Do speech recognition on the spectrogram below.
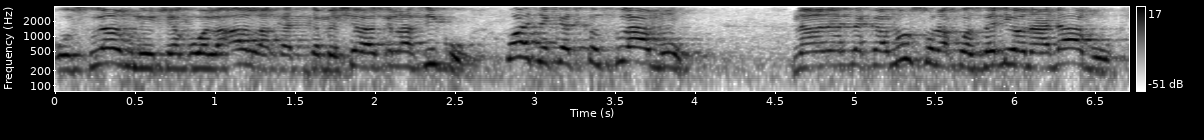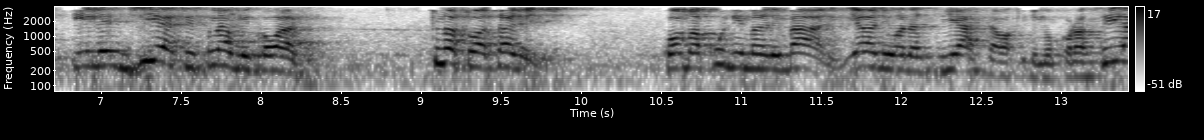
Uislamu ni uchaguo la Allah katika maisha ya kila siku. Waje katika Uislamu. Na anataka nusura kuwasaidia wanadamu ile njia ya Kiislamu iko wazi. Tunatoa challenge kwa makundi mbalimbali yani wanasiasa wa kidemokrasia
